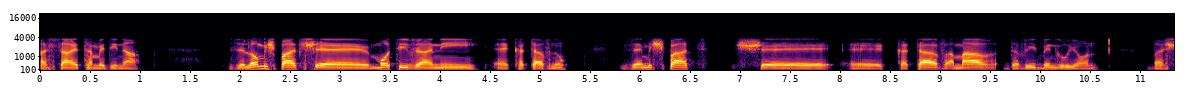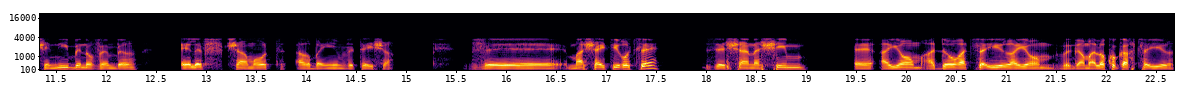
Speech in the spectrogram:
עשה את המדינה. זה לא משפט שמוטי ואני uh, כתבנו, זה משפט שכתב, uh, אמר דוד בן גוריון ב-2 בנובמבר 1949. ומה שהייתי רוצה זה שאנשים uh, היום, הדור הצעיר היום, וגם הלא כל כך צעיר,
